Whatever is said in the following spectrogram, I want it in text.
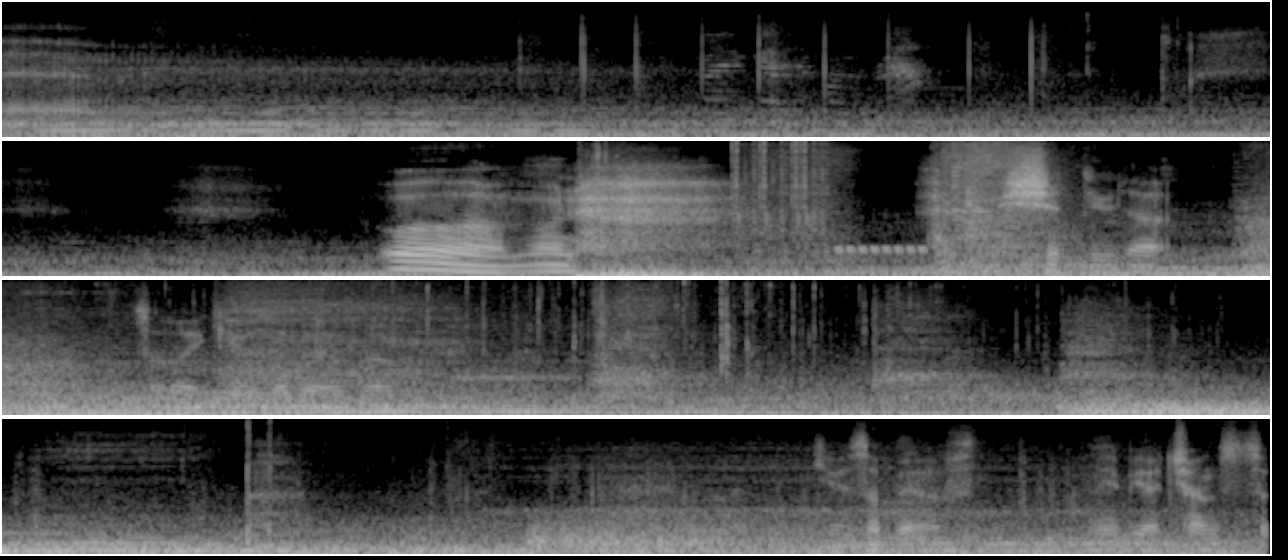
Um, oh man. I think we should do that. So like give us a bit of um, give us a bit of maybe a chance to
